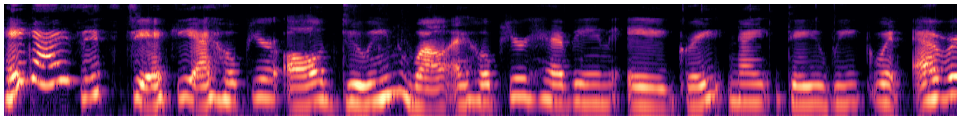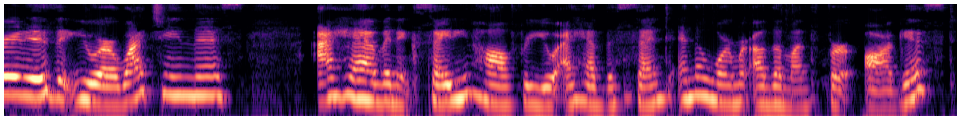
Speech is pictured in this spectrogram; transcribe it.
Hey guys, it's Jackie. I hope you're all doing well. I hope you're having a great night, day, week, whenever it is that you are watching this. I have an exciting haul for you. I have the scent and the warmer of the month for August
